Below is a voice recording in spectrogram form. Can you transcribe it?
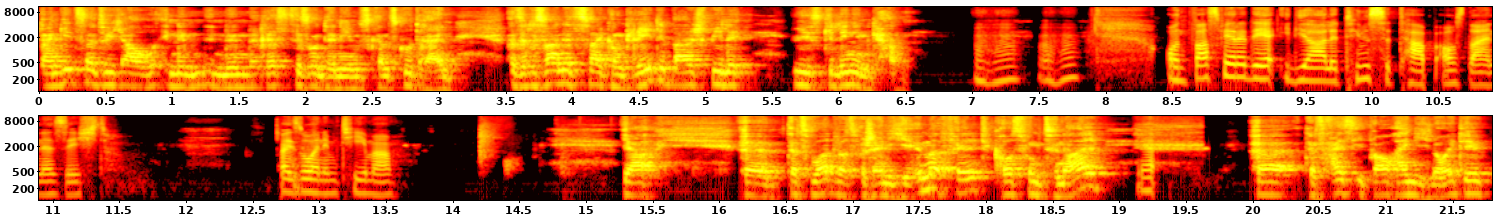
dann geht es natürlich auch in den, in den Rest des Unternehmens ganz gut rein. Also das waren jetzt zwei konkrete Beispiele, wie es gelingen kann. Mhm, mhm. Und was wäre der ideale Team-Setup aus deiner Sicht bei so einem Thema? Ja, äh, das Wort, was wahrscheinlich hier immer fällt, crossfunktional. Ja. Äh, das heißt, ich brauche eigentlich Leute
